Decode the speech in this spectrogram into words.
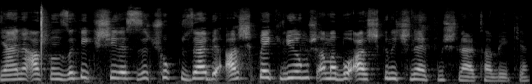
Yani aklınızdaki kişiyle size çok güzel bir aşk bekliyormuş ama bu aşkın içine etmişler tabii ki.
